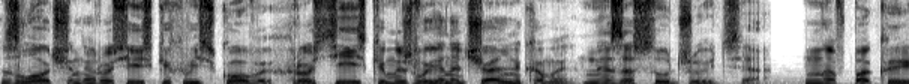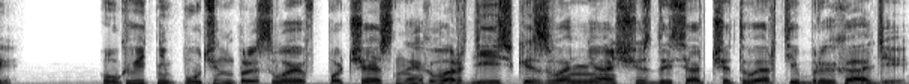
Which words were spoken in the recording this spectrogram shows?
Злочини російських військових російськими ж воєначальниками не засуджуються. Навпаки, у квітні Путін присвоїв почесне гвардійське звання 64-й бригаді,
